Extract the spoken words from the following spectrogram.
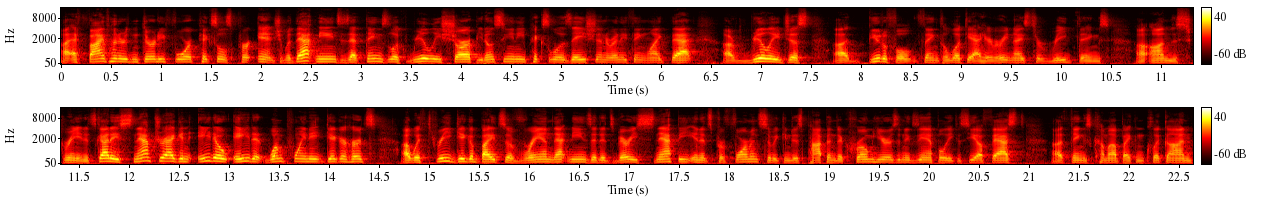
uh, at 534 pixels per inch. What that means is that things look really sharp. You don't see any pixelization or anything like that. Uh, really just a beautiful thing to look at here. Very nice to read things uh, on the screen. It's got a Snapdragon 808 at 1.8 gigahertz uh, with 3 gigabytes of RAM. That means that it's very snappy in its performance. So we can just pop into Chrome here as an example. You can see how fast uh, things come up. I can click on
